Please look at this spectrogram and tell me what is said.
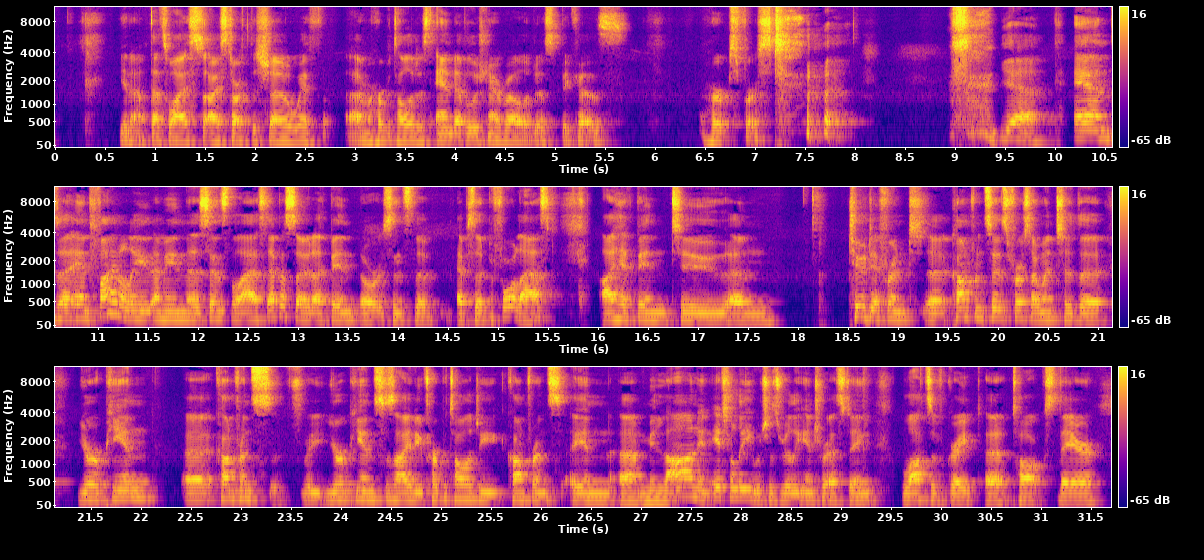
you know that's why I, st- I start the show with I'm a herpetologist and evolutionary biologist because herps first. yeah, and uh, and finally, I mean, uh, since the last episode, I've been, or since the episode before last, I have been to um, two different uh, conferences. First, I went to the European uh, conference, European Society of Herpetology conference in uh, Milan, in Italy, which was really interesting. Lots of great uh, talks there.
